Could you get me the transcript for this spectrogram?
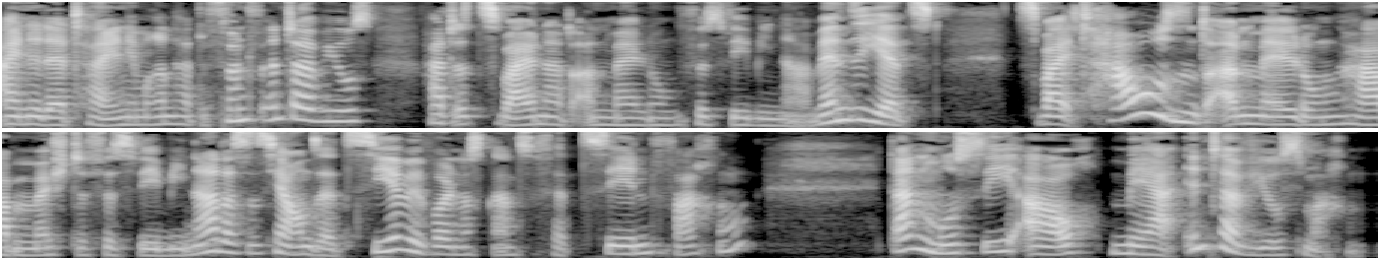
Eine der Teilnehmerinnen hatte fünf Interviews, hatte 200 Anmeldungen fürs Webinar. Wenn sie jetzt 2000 Anmeldungen haben möchte fürs Webinar, das ist ja unser Ziel, wir wollen das Ganze verzehnfachen, dann muss sie auch mehr Interviews machen.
